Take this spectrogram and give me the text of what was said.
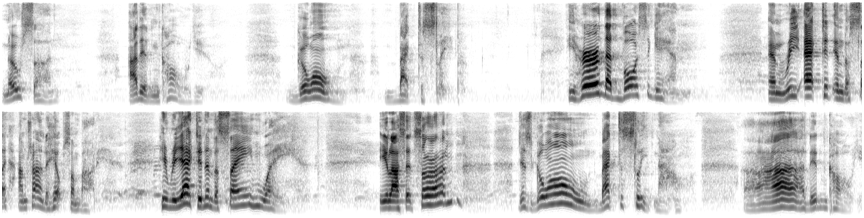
No, son, I didn't call you. Go on back to sleep. He heard that voice again and reacted in the same I'm trying to help somebody. He reacted in the same way. Eli said, Son, just go on back to sleep now. I didn't call you.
